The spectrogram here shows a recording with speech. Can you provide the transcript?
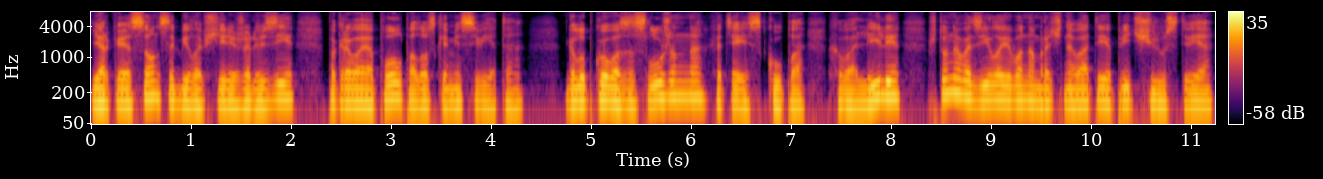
Яркое солнце било в щели жалюзи, покрывая пол полосками света. Голубкова заслуженно, хотя и скупо, хвалили, что наводило его на мрачноватые предчувствия,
